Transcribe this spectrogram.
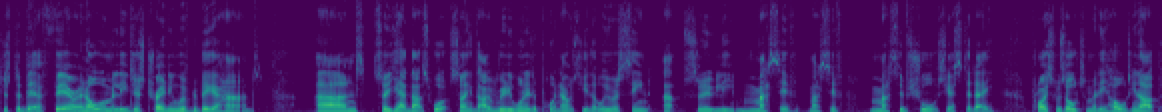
just a bit of fear, and ultimately just trading with the bigger hands. And so, yeah, that's what something that I really wanted to point out to you that we were seeing absolutely massive, massive, massive shorts yesterday. Price was ultimately holding up.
